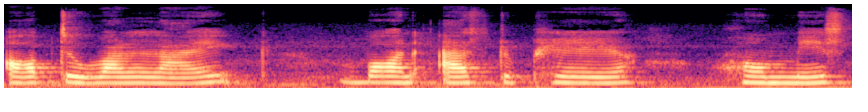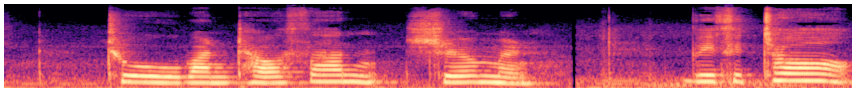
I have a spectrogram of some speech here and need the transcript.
of the one like born as the pair homage to 1,000 Sherman. Visitors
